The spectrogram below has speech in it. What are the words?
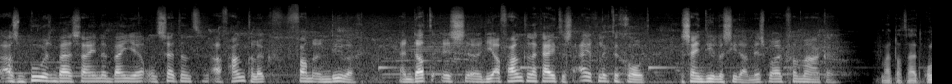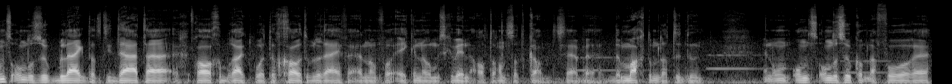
Als boer zijn ben je ontzettend afhankelijk van een dealer. En dat is, eh, die afhankelijkheid is eigenlijk te groot. Er zijn dealers die daar misbruik van maken. Maar dat uit ons onderzoek blijkt dat die data vooral gebruikt wordt door grote bedrijven en dan voor economisch gewin. Althans, dat kan. Ze hebben de macht om dat te doen. En ons onderzoek komt naar voren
